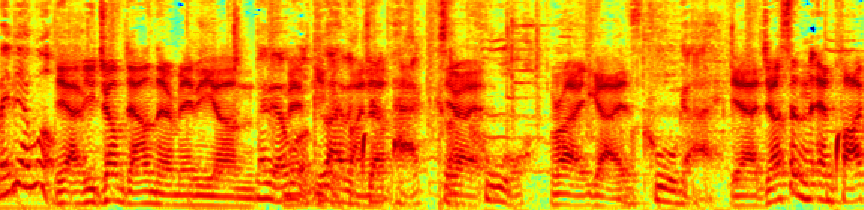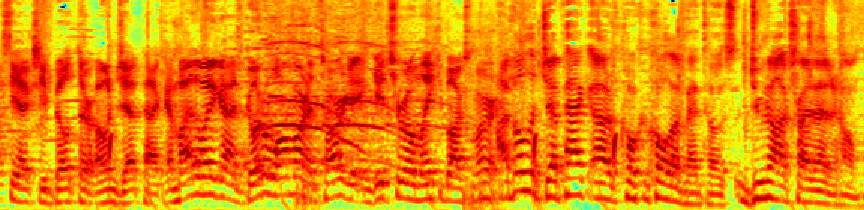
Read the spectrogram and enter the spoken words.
Maybe I will. Yeah, if you jump down there, maybe um. Maybe I will, you because I have a jetpack, because I'm right. cool. Right, I'm guys. a cool guy. Yeah, Justin and Foxy actually built their own jetpack. And by the way, guys, go to Walmart and Target and get your own Lanky Box merch. I built a jetpack out of Coca-Cola Mentos. Do not try that at home.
